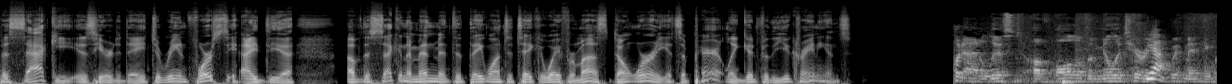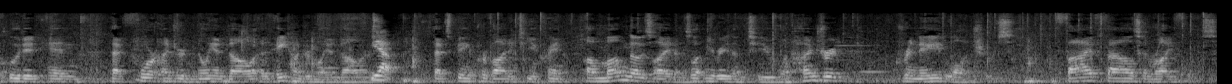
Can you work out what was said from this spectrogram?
Psaki is here today to reinforce the idea of the Second Amendment that they want to take away from us. Don't worry, it's apparently good for the Ukrainians. Put out a list of all of the military yeah. equipment included in that $400 million, uh, $800 million yeah. that's being provided to Ukraine. Among those items, let me read them to you 100 grenade launchers, 5,000 rifles,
